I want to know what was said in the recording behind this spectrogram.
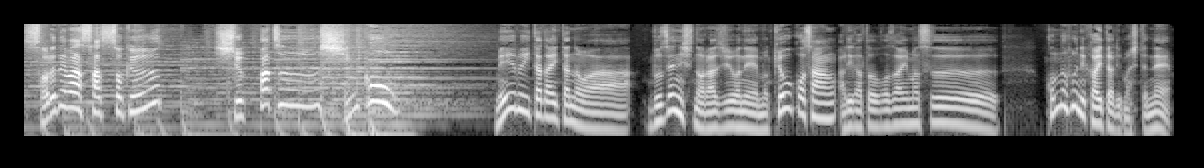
それでは早速出発進行。メールいただいたのは豊前市のラジオネーム京子さんありがとうございます。こんな風に書いてありましてね。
